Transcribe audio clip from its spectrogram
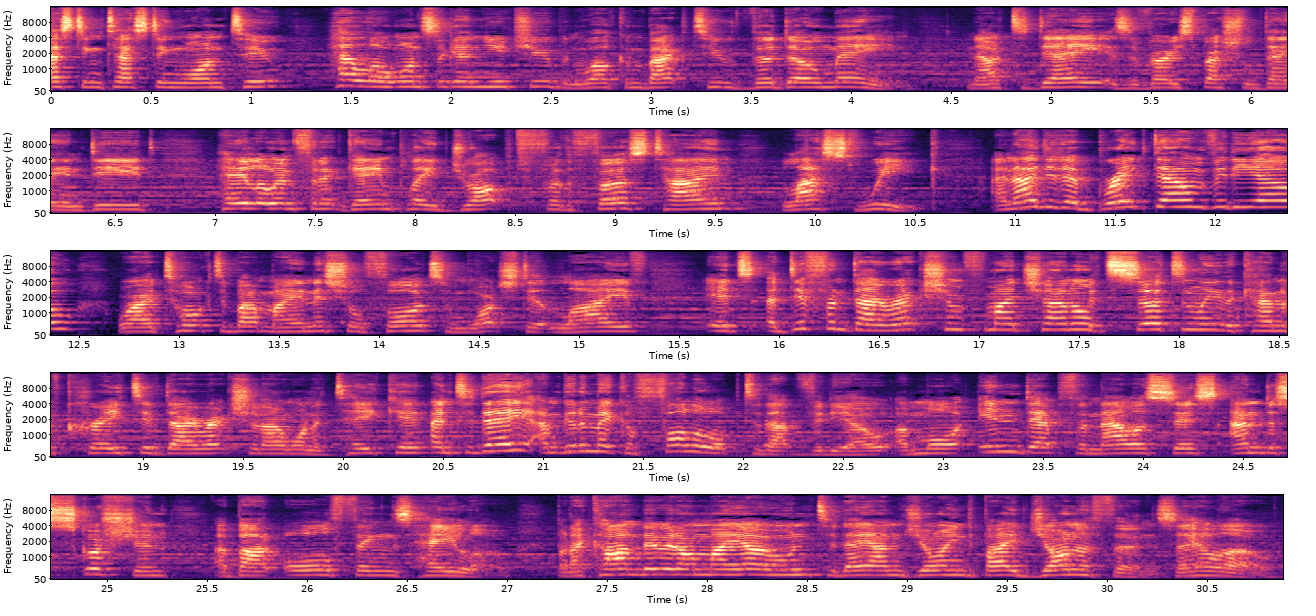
Testing, testing, one, two. Hello once again, YouTube, and welcome back to The Domain. Now, today is a very special day indeed. Halo Infinite gameplay dropped for the first time last week. And I did a breakdown video where I talked about my initial thoughts and watched it live. It's a different direction for my channel. It's certainly the kind of creative direction I want to take it. And today I'm going to make a follow-up to that video, a more in-depth analysis and discussion about all things Halo. But I can't do it on my own. Today I'm joined by Jonathan. Say hello.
